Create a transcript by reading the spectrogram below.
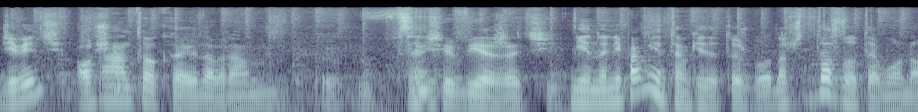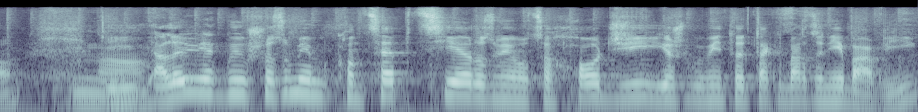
9? 8? A, to okej, dobra. W sensie wierzę ci. Nie, no nie pamiętam kiedy to już było, znaczy dawno temu, no. No. I, ale jakby już rozumiem koncepcję, rozumiem o co chodzi i już mnie to tak bardzo nie bawi.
